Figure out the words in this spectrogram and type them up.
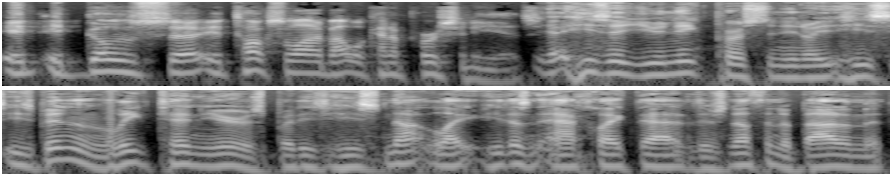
it, it goes uh, it talks a lot about what kind of person he is. Yeah he's a unique person you know he's he's been in the league 10 years but he's he's not like he doesn't act like that. There's nothing about him that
